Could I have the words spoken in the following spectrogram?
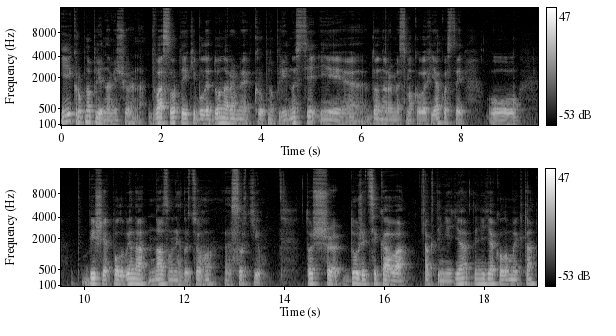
і крупноплідна Мічурина. Два сорти, які були донорами крупноплідності і донорами смакових якостей у більш як половина названих до цього сортів. Тож дуже цікава актинідія, актинідія коломикта.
